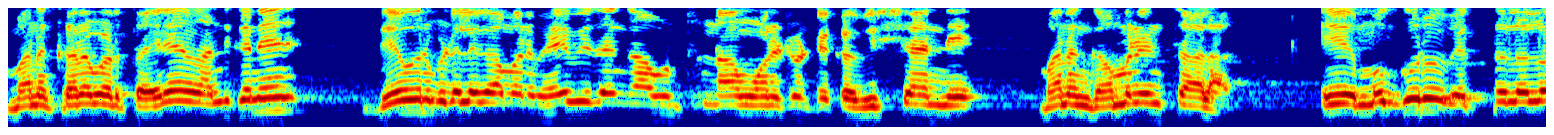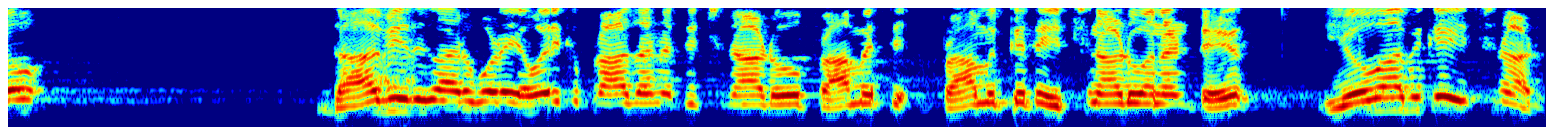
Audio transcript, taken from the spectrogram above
మనకు కనబడతాయి. నేను అందుకనే దేవుని బిడ్డలుగా మనం ఏ విధంగా ఉంటున్నాము అనేటువంటి ఒక విషయాన్ని మనం గమనించాల? ఈ ముగ్గురు వ్యక్తులలో దావీదు గారు కూడా ఎవరికి ప్రాధాన్యత ఇచ్చినాడు? ప్రాముఖ్యత ప్రాముఖ్యత ఇచ్చినాడు అని అంటే యోవాబికే ఇచ్చినాడు.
